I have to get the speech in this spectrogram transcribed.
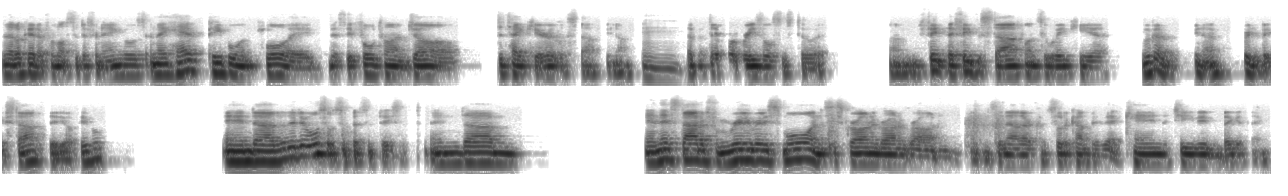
and they look at it from lots of different angles, and they have people employed that's their full time job to take care of the stuff. You know, mm they, they put resources to it. Um, feed, they feed the staff once a week here. We've got you know pretty big staff, thirty odd people, and uh, they do all sorts of bits and pieces. And um, and that started from really really small, and it's just growing and growing and growing. And so now they're a sort of company that can achieve even bigger things.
